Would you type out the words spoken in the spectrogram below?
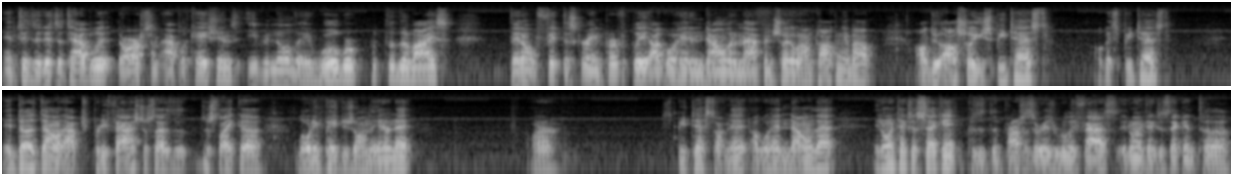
And since it is a tablet, there are some applications, even though they will work with the device, they don't fit the screen perfectly. I'll go ahead and download an app and show you what I'm talking about. I'll do. I'll show you speed test. I'll get speed test. It does download apps pretty fast, just as just like uh, loading pages on the internet or speedtest.net. I'll go ahead and download that. It only takes a second because the processor is really fast. It only takes a second to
